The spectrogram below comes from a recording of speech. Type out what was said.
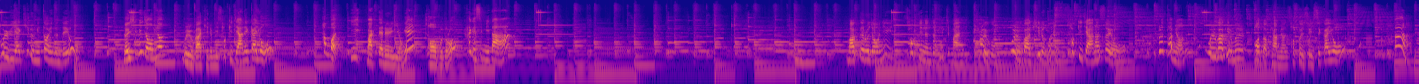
물 위에 기름이 떠 있는데요. 열심히 저으면 물과 기름이 섞이지 않을까요? 한번 이 막대를 이용해 저어보도록 하겠습니다. 막대로 저으니 섞이는 듯 했지만 결국 물과 기름은 섞이지 않았어요. 그렇다면 물과 기름을 어떻게 하면 섞을 수 있을까요? 아!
